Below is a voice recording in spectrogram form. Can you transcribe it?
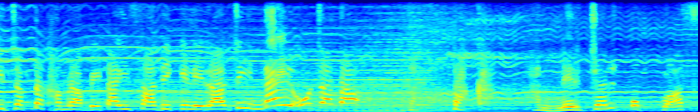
कि जब तक हमारा बेटा इस शादी के लिए राज़ी नहीं हो जाता, तब तक हम निर्जल उपवास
